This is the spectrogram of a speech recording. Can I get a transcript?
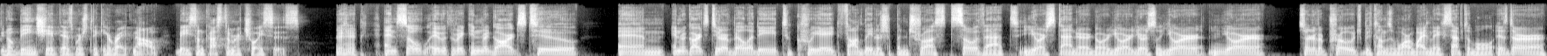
you know being shaped as we're speaking right now, based on customer choices. Mm-hmm. And so, in regards to um, in regards to your ability to create thought leadership and trust, so that your standard or your your your your sort of approach becomes more widely acceptable, is there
